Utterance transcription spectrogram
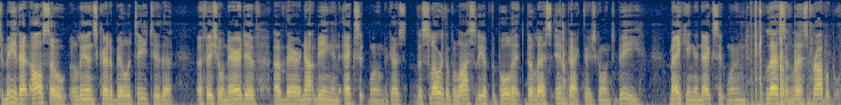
To me, that also lends credibility to the official narrative of there not being an exit wound because the slower the velocity of the bullet, the less impact there's going to be, making an exit wound less and less probable.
